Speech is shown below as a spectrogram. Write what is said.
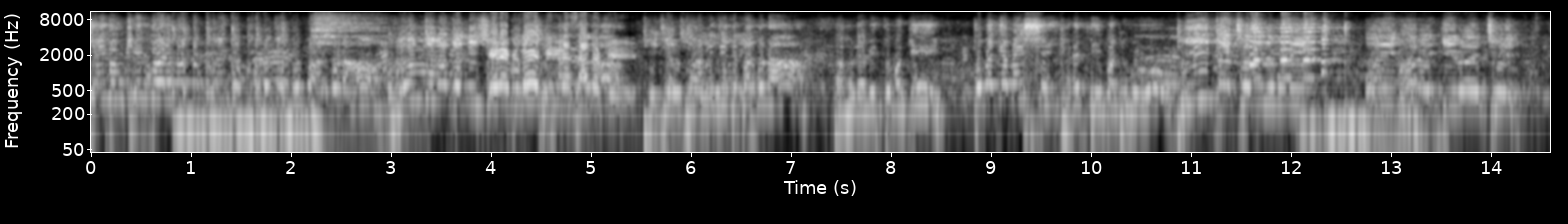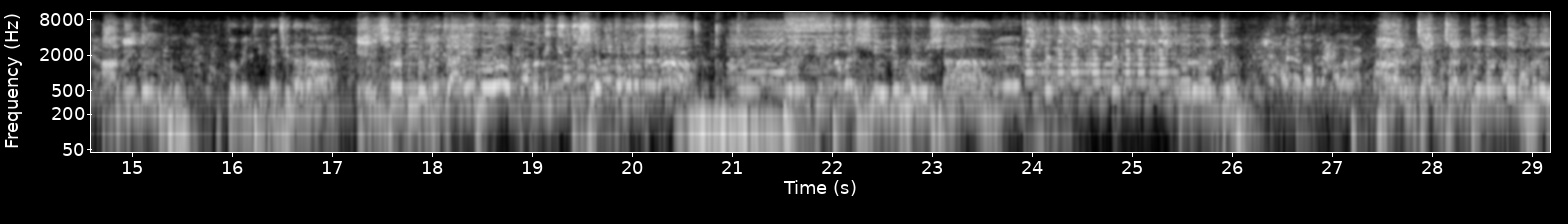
সেই দক্ষিণ দ্বারে যেতে পারব না। তোমাকে আমি যেতে পারব না তাহলে আমি তোমাকে তোমাকে আমি সেইখানে দিয়ে পাঠাবো। ঠিক আছে দিদিমণি। ওই ঘরে কি রয়েছে আমি দেখব। তবে ঠিক আছে দাদা। এসো তুমি যাই হোক আমাকে কিন্তু সত্য বলো দাদা। তুমি কিন্তু আমার শেষ ভরসা। অর্জুন আর চার চারটি মণ্ডপ ঘরে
